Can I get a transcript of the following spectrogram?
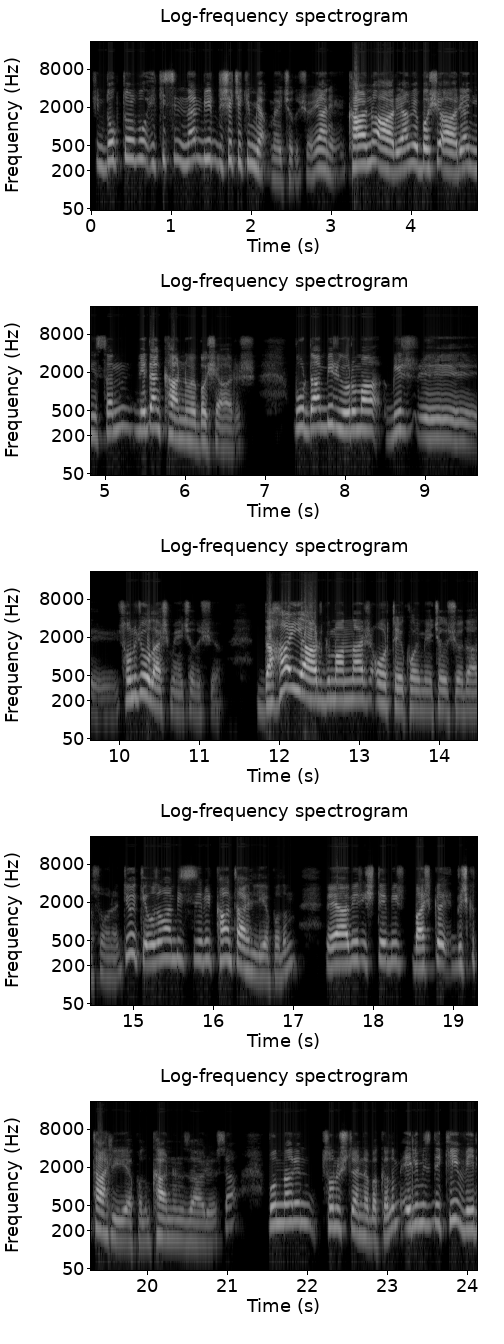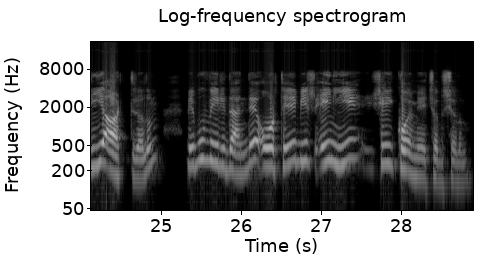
Şimdi doktor bu ikisinden bir dışa çekim yapmaya çalışıyor. Yani karnı ağrıyan ve başı ağrıyan insanın neden karnı ve başı ağrır? Buradan bir yoruma, bir e, sonuca ulaşmaya çalışıyor. Daha iyi argümanlar ortaya koymaya çalışıyor daha sonra. Diyor ki o zaman biz size bir kan tahlili yapalım veya bir işte bir başka dışkı tahlili yapalım karnınız ağrıyorsa. Bunların sonuçlarına bakalım. Elimizdeki veriyi arttıralım ve bu veriden de ortaya bir en iyi şey koymaya çalışalım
